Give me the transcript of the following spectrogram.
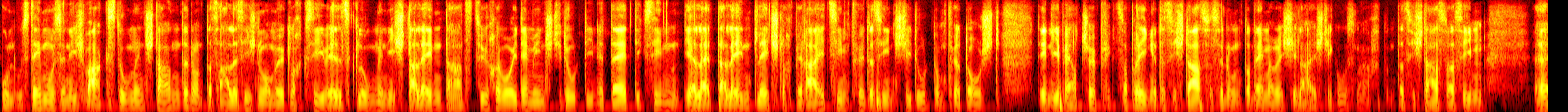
Und aus dem heraus ist Wachstum entstanden und das alles ist nur möglich gewesen, weil es gelungen ist, Talente anzuziehen, die in dem Institut tätig sind und die Talente letztlich bereit sind, für das Institut und für die Ost die Wertschöpfung zu bringen. Das ist das, was eine unternehmerische Leistung ausmacht. Und das ist das, was im, äh,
